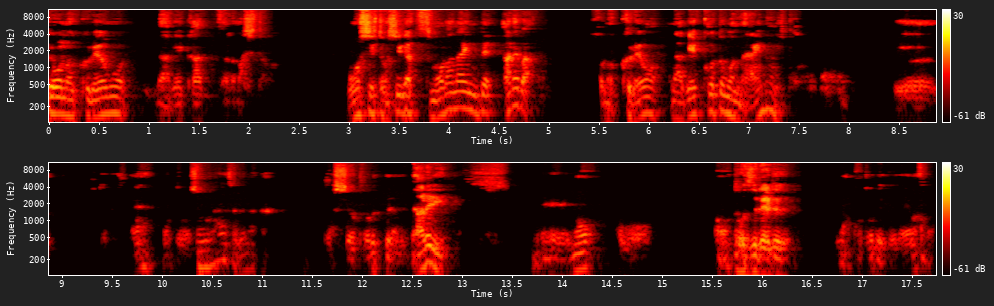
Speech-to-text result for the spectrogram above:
今日の暮れをも嘆かざらました。もし年が積もらないんであれば、この暮れを嘆くこともないのにということですね。もうどうしようもないですよね、なんか。年を取るってのは誰に、えも訪れることでございます、ね。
